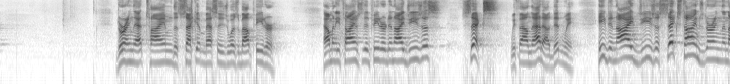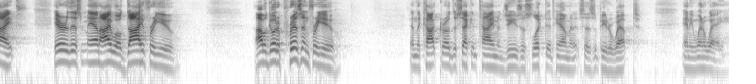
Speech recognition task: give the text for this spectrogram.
During that time, the second message was about Peter. How many times did Peter deny Jesus? Six. We found that out, didn't we? He denied Jesus six times during the night. Here, this man, I will die for you. I will go to prison for you. And the cock crowed the second time, and Jesus looked at him, and it says that Peter wept, and he went away.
